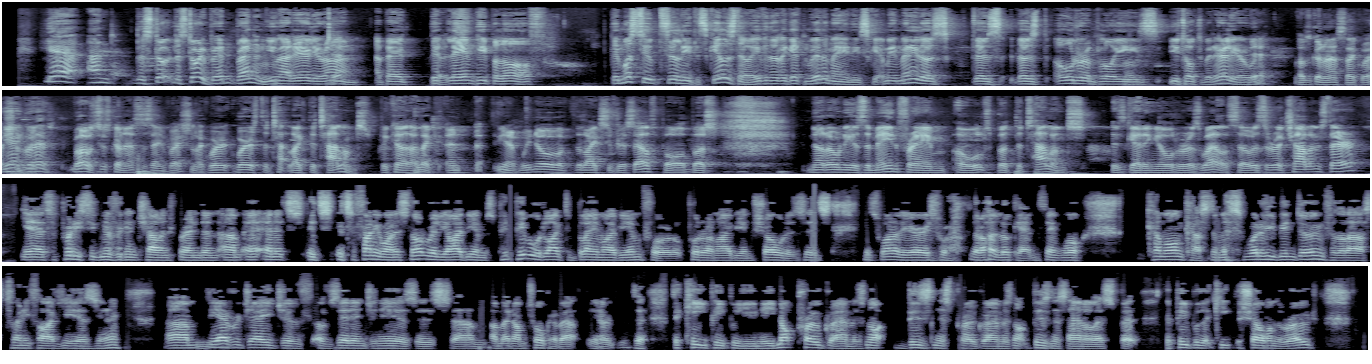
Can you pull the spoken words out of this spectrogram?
Yeah, and the, sto- the story Brendan you had earlier on yeah. about laying people off they must still need the skills though, even though they're getting rid of many of these skills. I mean, many of those those those older employees you talked about earlier. Yeah, I was going to ask that question. Yeah, go like, ahead. Well, I was just going to ask the same question. Like, where where's the ta- like the talent? Because uh, like, and you know, we know of the likes of yourself, Paul, but not only is the mainframe old, but the talent is getting older as well. So, is there a challenge there? Yeah, it's a pretty significant challenge, Brendan, um, and, and, it's it's it's a funny one. It's not really IBM's. P- people would like to blame IBM for it or put it on IBM's shoulders. It's it's one of the areas where, that I look at and think, well, come on, customers, what have you been doing for the last 25 years? You know, um, the mm. average age of, of Z engineers is, um, I mean, I'm talking about, you know, the, the key people you need, not programmers, not business programmers, not business analysts, but the people that keep the show on the road.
